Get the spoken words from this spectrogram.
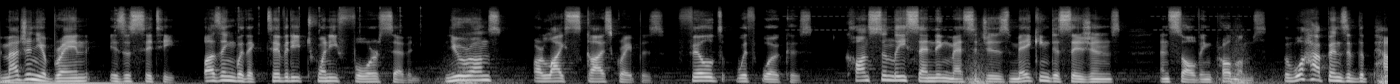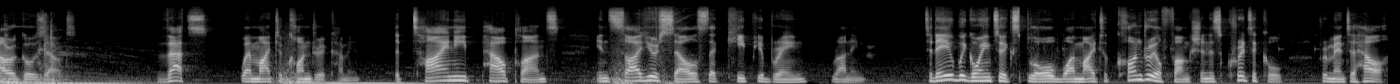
Imagine your brain is a city, buzzing with activity 24 7. Neurons are like skyscrapers, filled with workers, constantly sending messages, making decisions, and solving problems. But what happens if the power goes out? That's where mitochondria come in. The tiny power plants inside your cells that keep your brain running. Today, we're going to explore why mitochondrial function is critical for mental health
